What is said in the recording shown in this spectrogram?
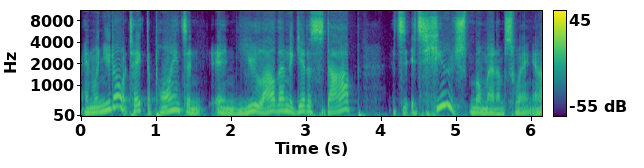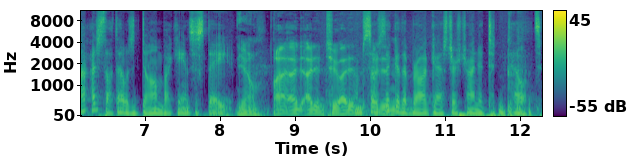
And when you don't take the points and, and you allow them to get a stop, it's it's huge momentum swing. And I, I just thought that was dumb by Kansas State. yeah. I, I, I did too. I didn't. I'm so I sick didn't- of the broadcasters trying to t- tell, t-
